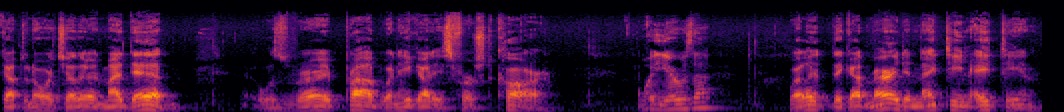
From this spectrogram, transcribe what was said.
got to know each other, and my dad was very proud when he got his first car. What year was that? Well, it, they got married in 1918,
